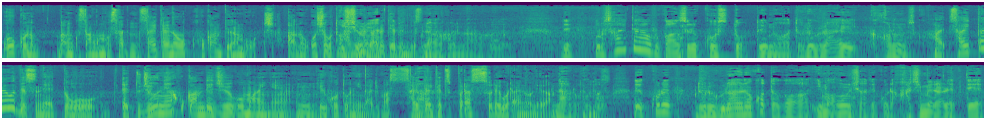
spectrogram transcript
多くのバンクさんがもう最大の保管っていうのはもう、あの、お仕事始められてるんですね。なるほど、なるほど。で、この最大を保管するコストというのは、どれぐらいかかるんですか、はい、最大はですね、えっとえっと、10年保管で15万円ということになります、最大決プラスそれぐらいの値段なるほど、でこれ、どれぐらいの方が今、御社でこれ、始められて、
